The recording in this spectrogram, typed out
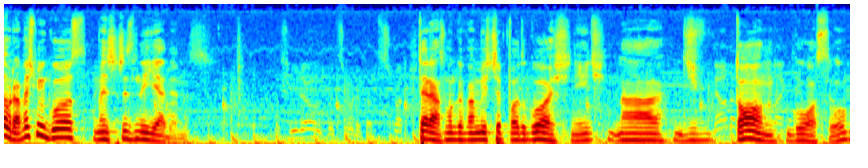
Dobra, weźmy głos mężczyzny jeden. Teraz mogę wam jeszcze podgłośnić na ton głosu.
